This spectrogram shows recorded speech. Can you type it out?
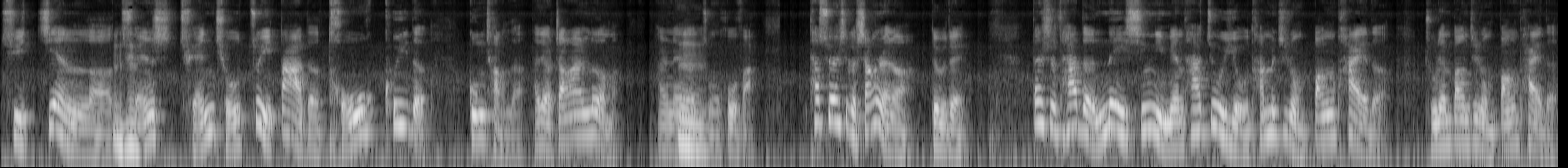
去建了全全球最大的头盔的工厂的。他叫张安乐嘛，他是那个总护法。他虽然是个商人啊，对不对？但是他的内心里面，他就有他们这种帮派的竹联帮这种帮派的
